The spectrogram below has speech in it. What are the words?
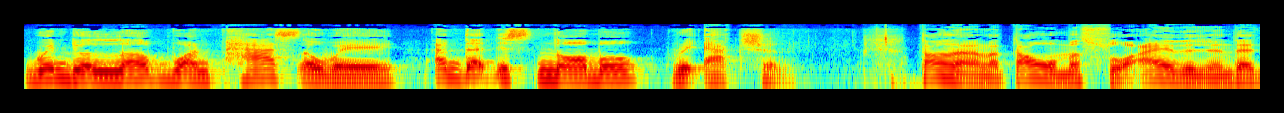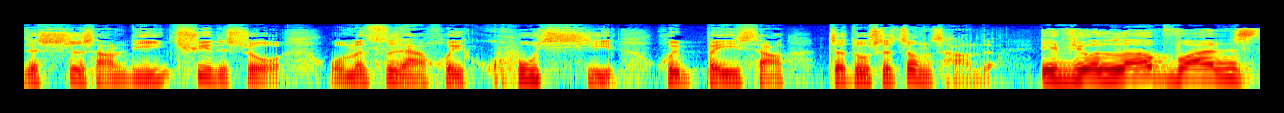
when your loved one passed away, and that is normal reaction. 当然了，当我们所爱的人在这世上离去的时候，我们自然会哭泣、会悲伤，这都是正常的。 If your loved ones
